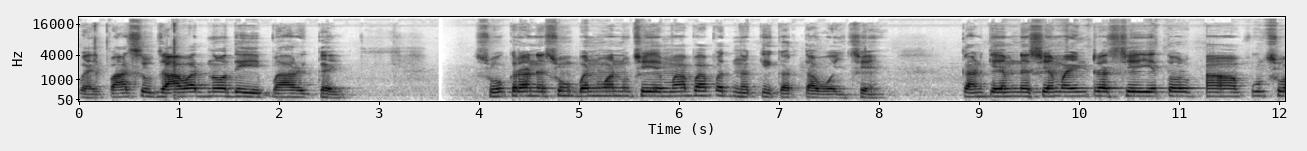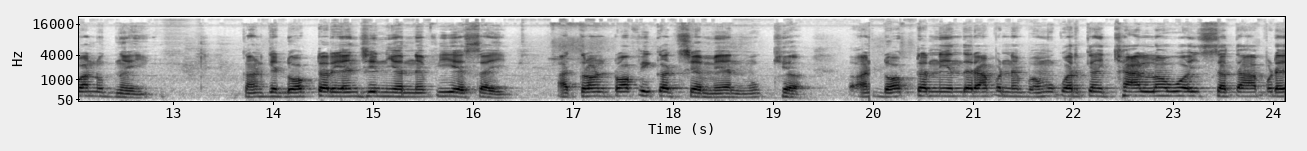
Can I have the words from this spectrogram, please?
ભાઈ, પાછું જવા જ ન દે બહાર ગઈ છોકરાને શું બનવાનું છે એ મા બાપ જ નક્કી કરતા હોય છે. કારણ કે એમને શેમાં ઇન્ટરેસ્ટ છે એ તો પૂછવાનું જ નહીં. કારણ કે ડૉક્ટર, એન્જિનિયર ને પીએસઆઈ આ ત્રણ ટોપિક જ છે મેન, મુખ્ય. અને ડૉક્ટરની અંદર આપણને અમુક વાર કંઈ ખ્યાલ ન હોય છતાં આપણે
